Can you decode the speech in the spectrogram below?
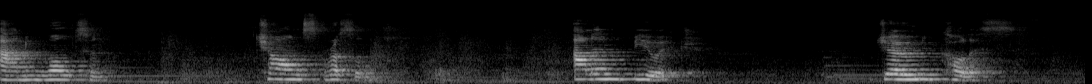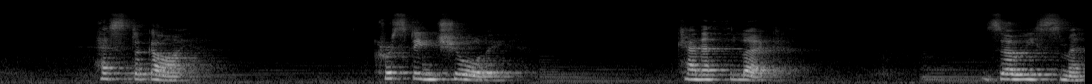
Anne Walton, Charles Russell, Alan Buick, Joan Collis, Hester Guy, Christine Shawley, Kenneth Legg, Zoe Smith,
